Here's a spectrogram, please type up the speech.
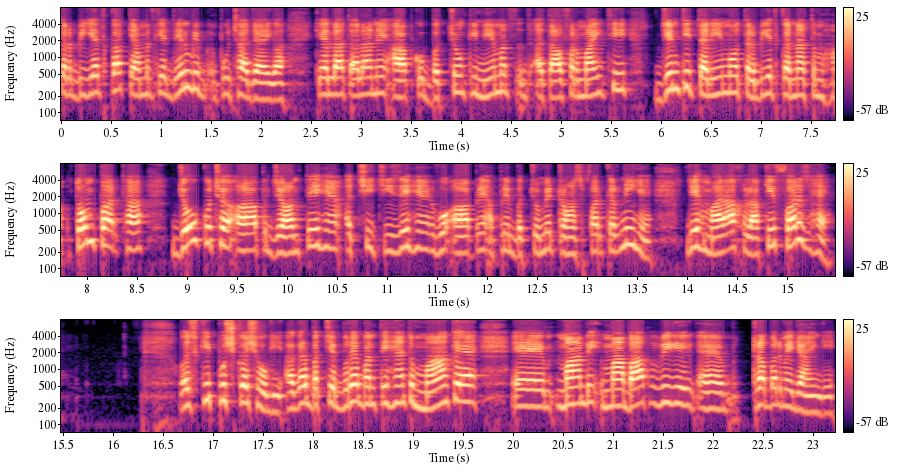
तरबियत का क्यामत के दिन भी पूछा जाएगा कि अल्लाह ताला ने आपको बच्चों की नियमत अता फरमाई थी, जिनकी तलीम और तरबियत करना तुम तुम पर था। जो कुछ आप जानते हैं, अच्छी चीज़ें हैं, वो आपने अपने बच्चों में ट्रांसफ़र करनी है। ये हमारा अखलाकी फ़र्ज़ है। उसकी पुशकश होगी। अगर बच्चे बुरे बनते हैं तो माँ के माँ भी, माँ बाप भी ट्रबल में जाएँगे।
